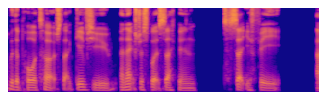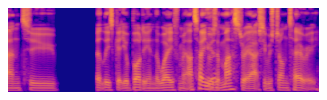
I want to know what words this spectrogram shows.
with a poor touch, that gives you an extra split second to set your feet and to at least get your body in the way from it. I'll tell you, who was a master at it actually was John Terry.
